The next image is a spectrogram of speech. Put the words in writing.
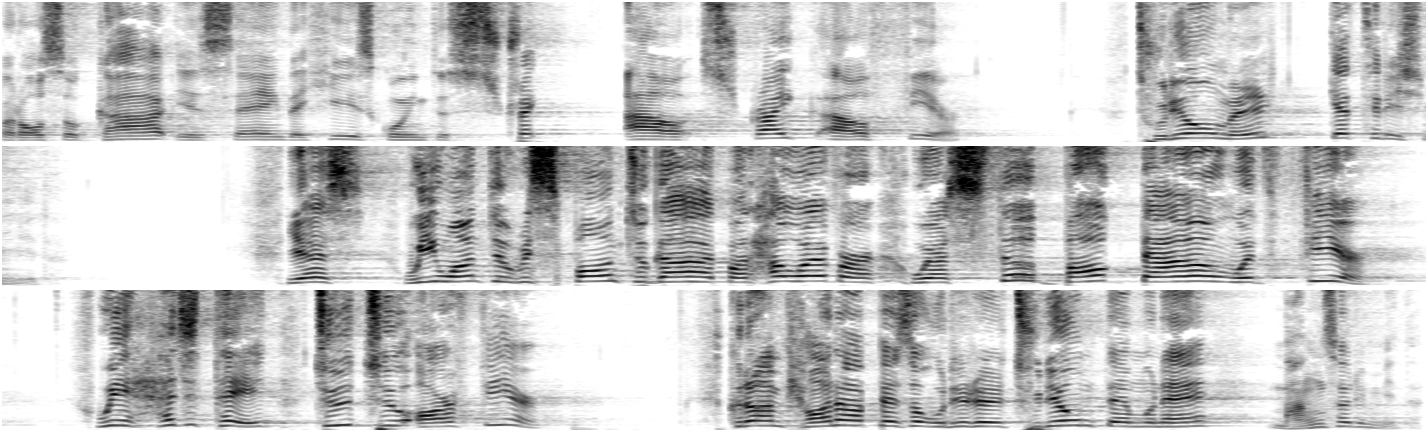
but also God is saying that He is going to strike out, strike out fear. 두려움을 깨뜨리십니다. Yes, we want to respond to God, but however, we are still bogged down with fear. We hesitate due to our fear. 그러한 변화 앞에서 우리를 두려움 때문에 망설입니다.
